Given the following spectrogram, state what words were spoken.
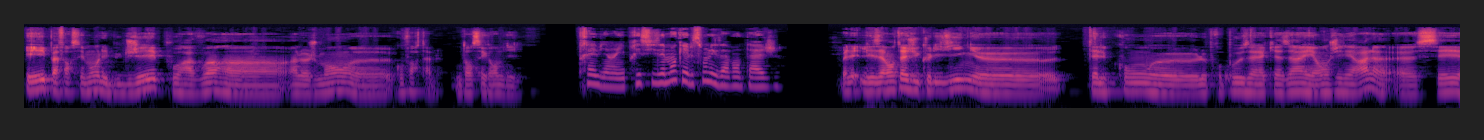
et pas forcément les budgets pour avoir un, logement euh, confortable dans ces grandes villes. Très bien. Et précisément, quels sont les avantages? Bah, les, avantages du co-living, euh, tels qu'on euh, le propose à la Casa et en général, c'est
